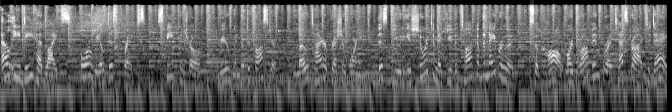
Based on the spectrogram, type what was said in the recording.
LED headlights, four-wheel disc brakes, speed control, rear window defroster, low tire pressure warning. This beauty is sure to make you the talk of the neighborhood. So call or drop in for a test drive today.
